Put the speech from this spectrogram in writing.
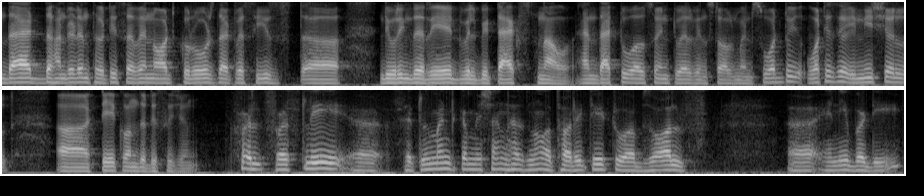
that the 137 odd crores that were seized uh, during the raid will be taxed now, and that too also in 12 installments. What do you, what is your initial uh, take on the decision? Well, firstly, uh, Settlement Commission has no authority to absolve uh, anybody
